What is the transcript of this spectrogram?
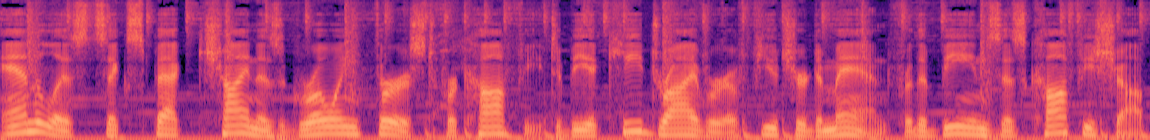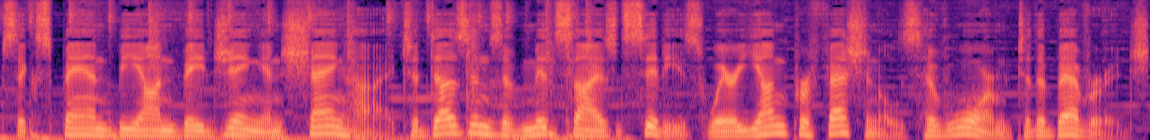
Analysts expect China's growing thirst for coffee to be a key driver of future demand for the beans as coffee shops expand beyond Beijing and Shanghai to dozens of mid-sized cities where young professionals have warmed to the beverage.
